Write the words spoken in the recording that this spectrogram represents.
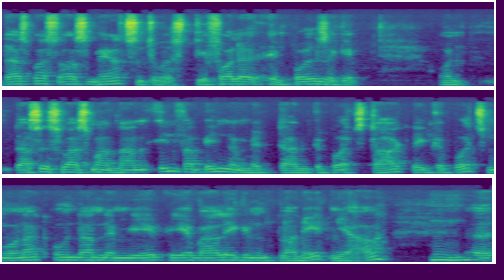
das, was du aus dem Herzen tust, die volle Impulse gibt. Und das ist, was man dann in Verbindung mit deinem Geburtstag, dem Geburtsmonat und dann dem jeweiligen Planetenjahr mhm. äh,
